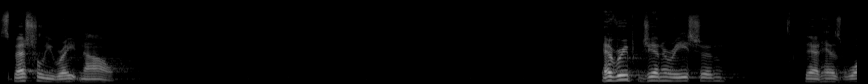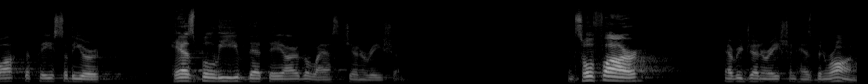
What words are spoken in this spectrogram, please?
especially right now. Every generation that has walked the face of the earth has believed that they are the last generation. And so far, every generation has been wrong.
